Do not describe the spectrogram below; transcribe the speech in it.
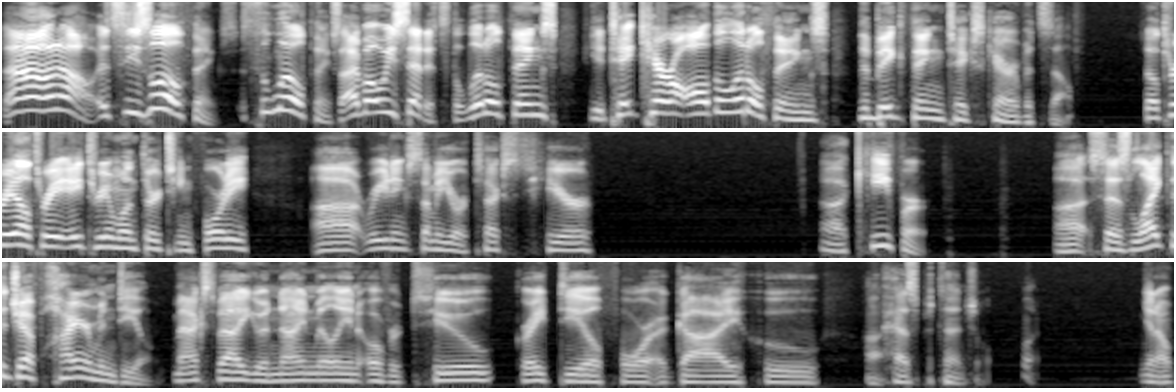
No, no, it's these little things. It's the little things. I've always said it's the little things. You take care of all the little things, the big thing takes care of itself. So 303 831 1340. Uh, reading some of your texts here. Uh, Kiefer uh, says, like the Jeff Heuerman deal, max value of nine million over two. Great deal for a guy who uh, has potential. You know,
